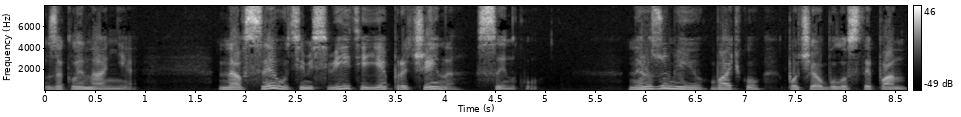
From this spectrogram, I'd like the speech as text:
заклинання. На все у цім світі є причина, синку. Не розумію, батьку, почав було Степан,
